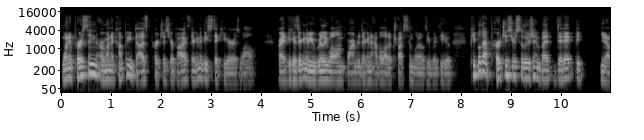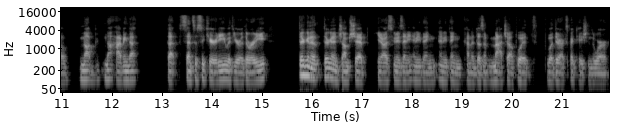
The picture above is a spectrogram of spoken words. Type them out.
when a person or when a company does purchase your products, they're going to be stickier as well, right? Because they're going to be really well informed and they're going to have a lot of trust and loyalty with you. People that purchase your solution but did it, be, you know, not not having that that sense of security with your authority they're gonna they're gonna jump ship you know as soon as any anything anything kind of doesn't match up with what their expectations were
